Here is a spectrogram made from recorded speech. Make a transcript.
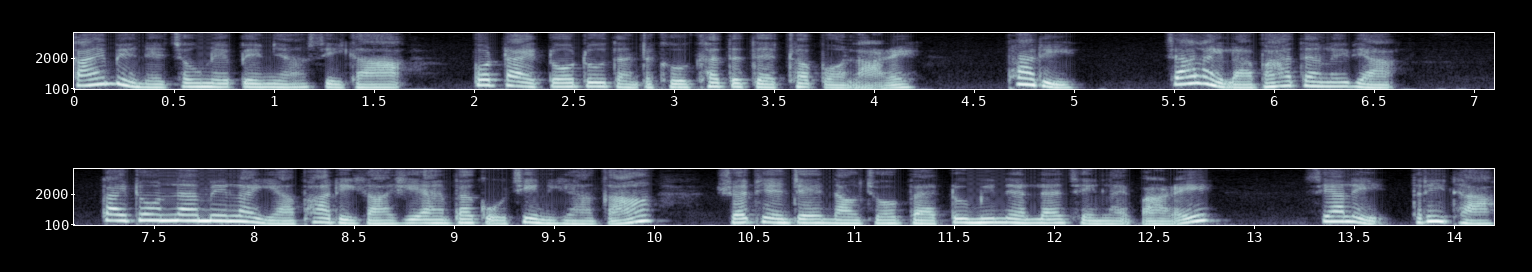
ကိုင်းပင်နဲ့ကျုံနေပင်များစီကပုတ်တိုက်တောတိုးတန်တစ်ခုခတ်တက်တက်ထွက်ပေါ်လာတယ်။ဖတ်ဒီကြားလိုက်လားဘာတန်လဲဗျ။တိုက်တွန်းလှမ်းမေးလိုက်ရာဖတ်ဒီကရေအိုင်ဘက်ကိုကြည့်နေရက ရွက်ဖြင့်တဲ့နောက်ကျောဘက်တူမီနဲ့လှမ်းချိန်လိုက်ပါတယ်။ဆရာလေးသတိထား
